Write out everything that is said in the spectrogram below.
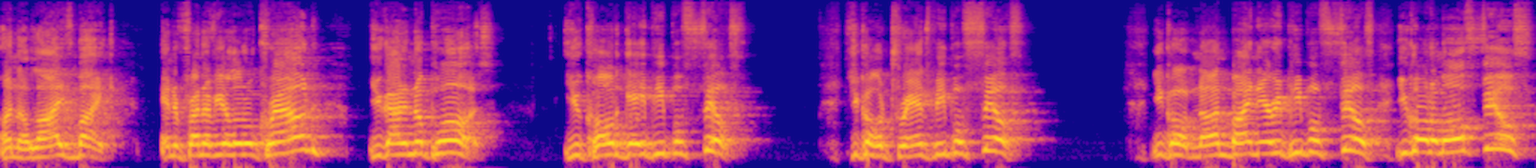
on the live bike in front of your little crowd. You got an applause. You called gay people filth. You called trans people filth. You called non binary people filth. You called them all filth.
